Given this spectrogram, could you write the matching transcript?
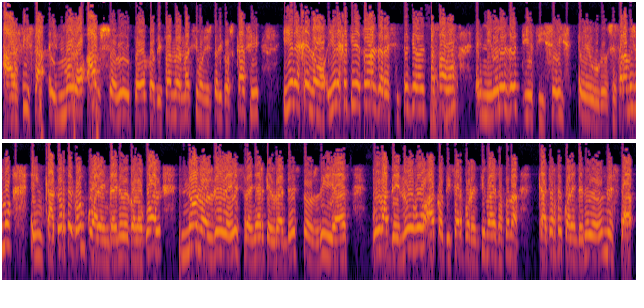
alcista en modo absoluto, cotizando en máximos históricos casi, ING no, ING tiene zonas de resistencia del pasado en niveles de 16 euros, está ahora mismo en 14,49, con lo cual no nos debe extrañar que durante estos días vuelva de nuevo a cotizar por encima de esa zona 14,49 donde está,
